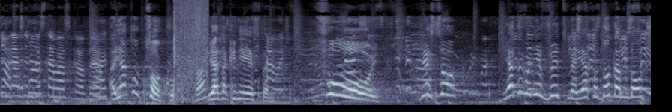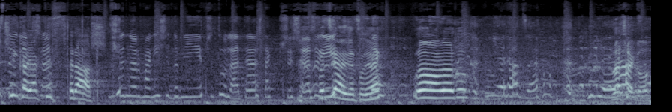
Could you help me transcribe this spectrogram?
Tym razem dostała zgodę. A ja to co, kurwa? Ja taki nie jestem. Fuj! Wiesz co? Ja tego nie wytnę, ja to dodam do odcinka, jak ty strasz. Ty normalnie się do mnie nie przytula, teraz tak przyszedł. Specjalnie, co nie? No, no, no. Nie radzę. Dlaczego?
